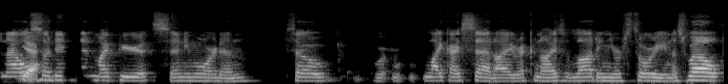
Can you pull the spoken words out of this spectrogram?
and i also yeah. didn't get my periods anymore then so like i said i recognize a lot in your story and as well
